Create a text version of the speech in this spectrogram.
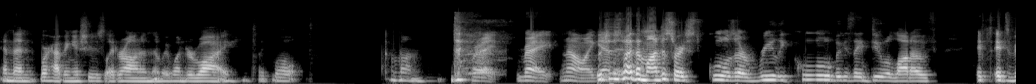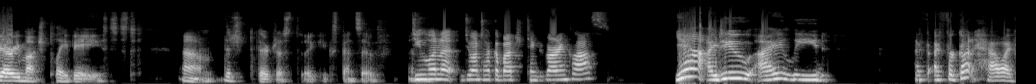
And then we're having issues later on. And then we wonder why. It's like well come on. Right right. No i which get is it. why the montessori schools are really cool because they do a lot of it's it's very much play based um they're just, they're just like expensive. Do you want to do you want to talk about your kindergarten class? Yeah i do. I lead I, I forgot how i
